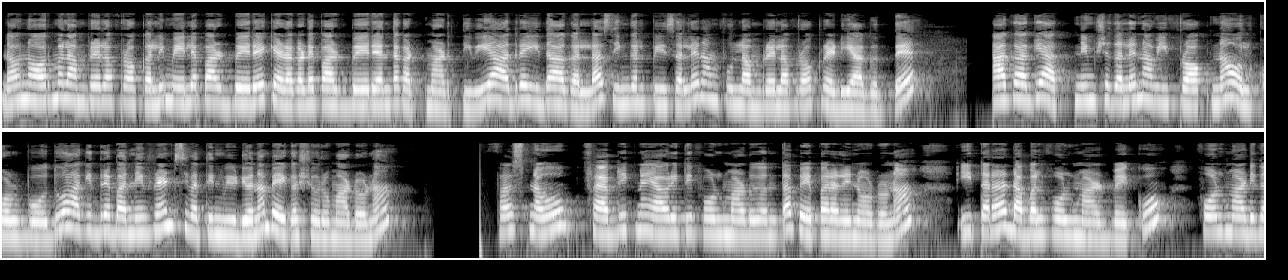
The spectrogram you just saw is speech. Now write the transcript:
ನಾವು ನಾರ್ಮಲ್ ಅಂಬ್ರೆಲಾ ಫ್ರಾಕಲ್ಲಿ ಮೇಲೆ ಪಾರ್ಟ್ ಬೇರೆ, ಕೆಳಗಡೆ ಪಾರ್ಟ್ ಬೇರೆ ಅಂತ ಕಟ್ ಮಾಡ್ತೀವಿ. ಆದರೆ ಇದಾಗಲ್ಲ ಸಿಂಗಲ್ ಪೀಸಲ್ಲೇ ನಮ್ಮ ಫುಲ್ ಅಂಬ್ರೆಲಾ ಫ್ರಾಕ್ ರೆಡಿ ಆಗುತ್ತೆ. ಹಾಗಾಗಿ ಹತ್ತು ನಿಮಿಷದಲ್ಲೇ ನಾವು ಈ ಫ್ರಾಕ್ನ ಹೊಲ್ಕೊಳ್ಬೋದು. ಹಾಗಿದ್ರೆ ಬನ್ನಿ ಫ್ರೆಂಡ್ಸ್ ಇವತ್ತಿನ ವಿಡಿಯೋನ ಬೇಗ ಶುರು ಮಾಡೋಣ. ಫಸ್ಟ್ ನಾವು ಫ್ಯಾಬ್ರಿಕ್ನ ಯಾವ ರೀತಿ ಫೋಲ್ಡ್ ಮಾಡೋದು ಅಂತ ಪೇಪರಲ್ಲಿ ನೋಡೋಣ. ಈ ಥರ ಡಬಲ್ ಫೋಲ್ಡ್ ಮಾಡಬೇಕು. ಫೋಲ್ಡ್ ಮಾಡಿದ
